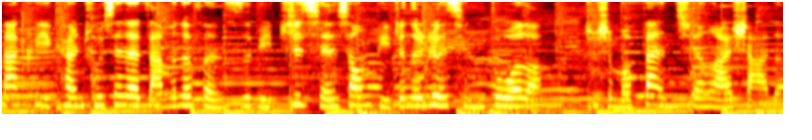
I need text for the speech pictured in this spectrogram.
那可以看出，现在咱们的粉丝比之前相比，真的热情多了，是什么饭圈啊啥的。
